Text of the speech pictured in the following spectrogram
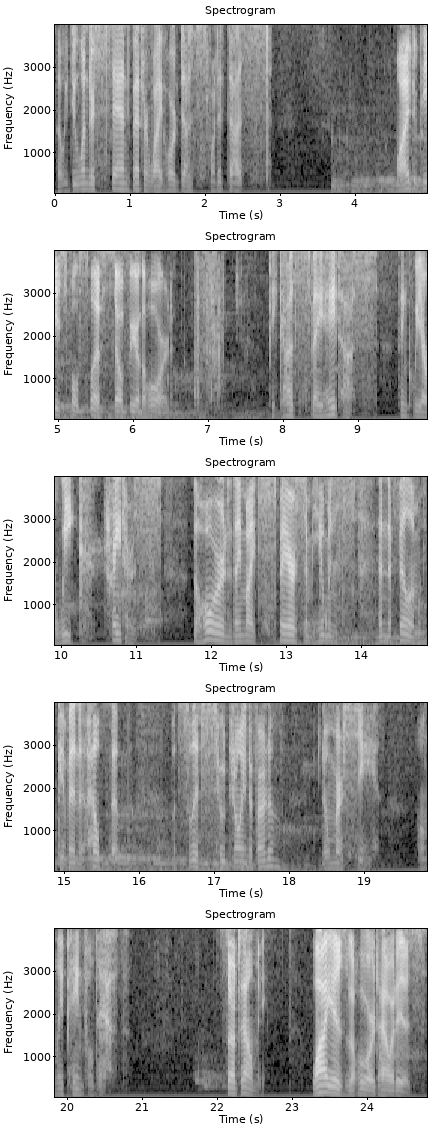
though we do understand better why Horde does what it does. Why do peaceful Sliths so fear the Horde? Because they hate us, think we are weak, traitors. The Horde, they might spare some humans and Nephilim who give in and help them. But Sliths who joined Avernum? No mercy, only painful death. So tell me, why is the Horde how it is?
